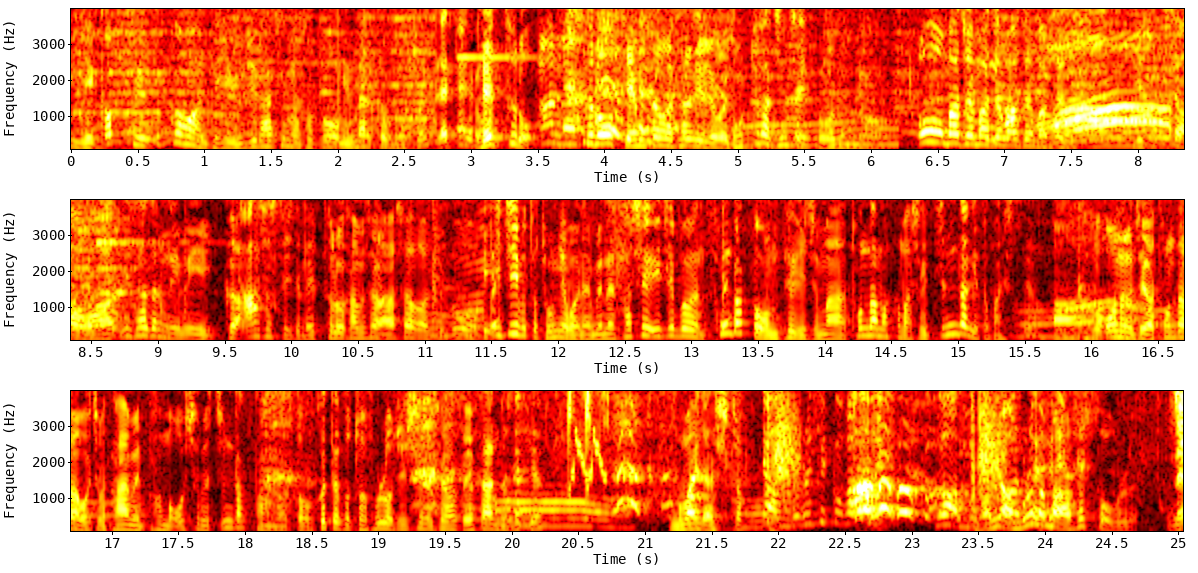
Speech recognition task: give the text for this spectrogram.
이게 껍질 뚜껑은 되게 유지를 하시면서도 옛날 그 뭐죠? 레트로. 레트로. 레트로 감성을 살리려고 봉투가 진짜 예쁘거든요. 어 맞아요 맞아요 맞아요 맞아요. 이게 진짜 와 이 사장님이 그 아셨어요 이제 레트로 감성을 아셔가지고 이 집의 또 종이 뭐냐면은 사실 이 집은 통닭도 one pick이지만 통닭만큼 맛있는 찜닭이 또 맛있어요. 그래서 오늘 제가 통닭을 먹지만 다음에 또 한번 오시면 찜닭도 한번 또 그때 또 저 불러주시면 제가 또 옆에 앉아서 이렇게 뭐 많이 아시죠? 안 부르실 것 같아 너안 부를 아니 것 안 부른단 말 아셨어 원래. 네?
